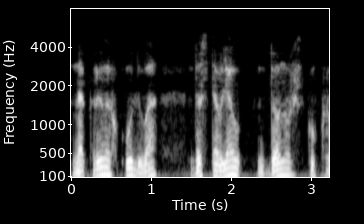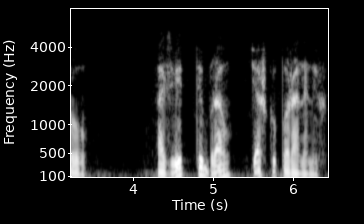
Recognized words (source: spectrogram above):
на крилах У-2 доставляв донорську кров, а звідти брав тяжко поранених.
